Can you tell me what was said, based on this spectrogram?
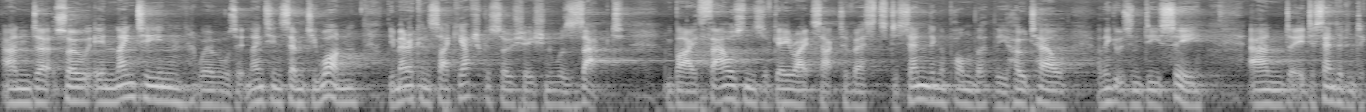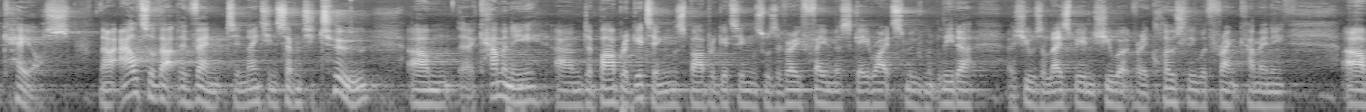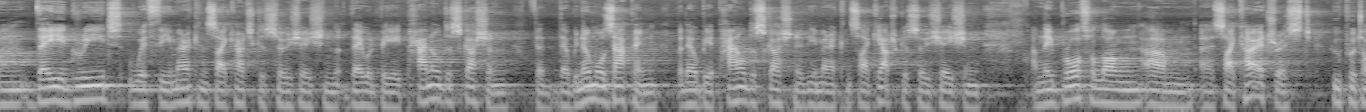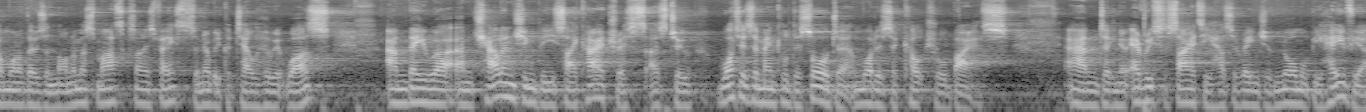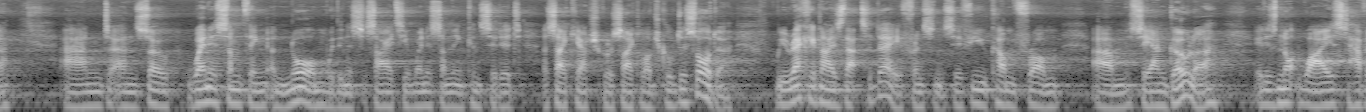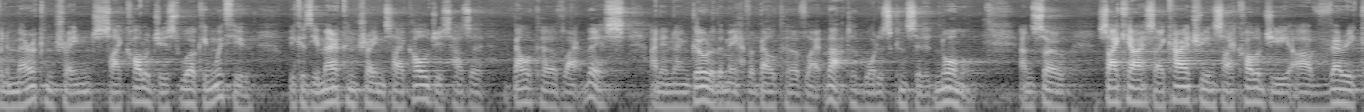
And uh, so in 19, where was it, 1971, the American Psychiatric Association was zapped by thousands of gay rights activists descending upon the, the hotel, I think it was in DC, and it descended into chaos. Now, out of that event in 1972, um, uh, Kameny and uh, Barbara Gittings, Barbara Gittings was a very famous gay rights movement leader. Uh, she was a lesbian. She worked very closely with Frank Kameny. Um, they agreed with the American Psychiatric Association that there would be a panel discussion, that there would be no more zapping, but there would be a panel discussion of the American Psychiatric Association. And they brought along um, a psychiatrist who put on one of those anonymous masks on his face, so nobody could tell who it was. And they were um, challenging the psychiatrists as to what is a mental disorder and what is a cultural bias. And uh, you know, every society has a range of normal behavior, and, and so when is something a norm within a society and when is something considered a psychiatric or a psychological disorder? We recognize that today. For instance, if you come from, um, say, Angola, it is not wise to have an American-trained psychologist working with you because the American-trained psychologist has a bell curve like this, and in Angola they may have a bell curve like that of what is considered normal. And so Psychi psychiatry and psychology are very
